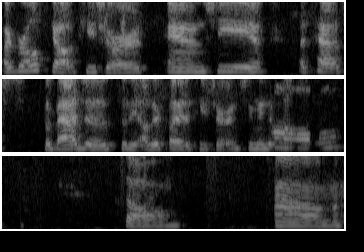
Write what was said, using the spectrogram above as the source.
a Girl Scout T-shirt, and she attached the badges to the other side of the T-shirt, and she made it. Aww. So, um,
